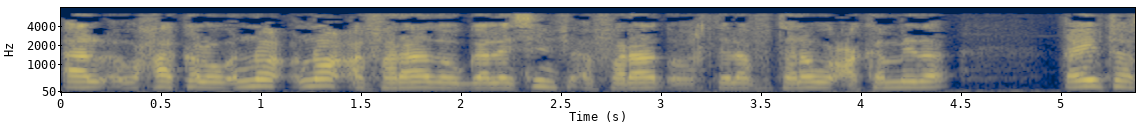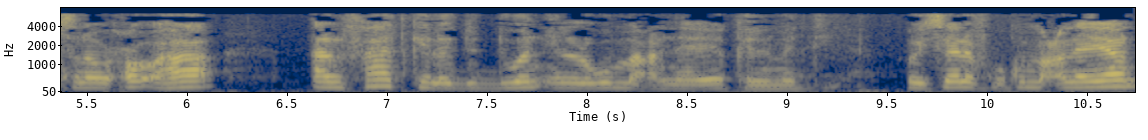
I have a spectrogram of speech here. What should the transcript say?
waxaa kaloo nooc nooc afaraadoo galay sinfi afaraad oo ikhtilaafu tanawuca ka mida qeybtaasna wuxuu ahaa alfaad kala duduwan in lagu macneeyo kelmaddii oy salafku ku macneeyaan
